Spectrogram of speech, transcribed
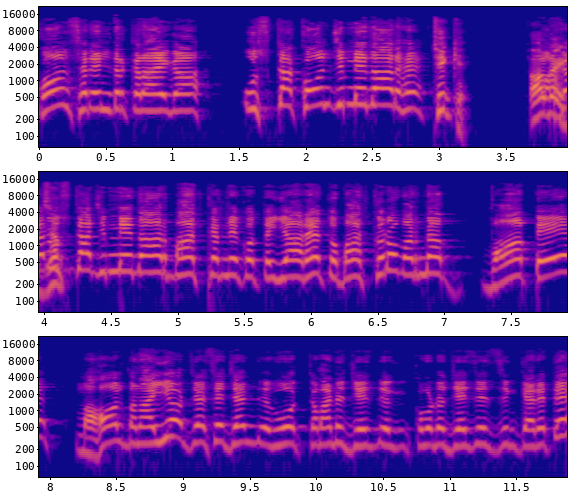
कौन सरेंडर कराएगा उसका कौन जिम्मेदार है? ठीक है। अगर उसका जिम्मेदार बात करने को तैयार है तो बात करो वरना वहाँ पे माहौल बनाइए। और जैसे जन, वो कमांडर कमांडर जय जय सिंह कह रहे थे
